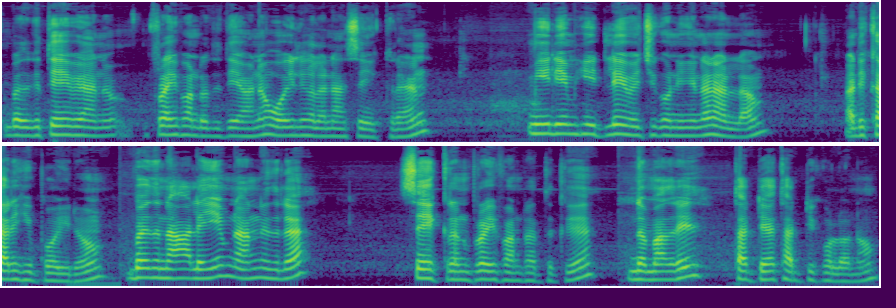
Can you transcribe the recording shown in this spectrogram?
இப்போ இதுக்கு தேவையான ஃப்ரை பண்ணுறது தேவையான ஆயில்களை நான் சேர்க்குறேன். மீடியம் ஹீட்லேயே வச்சுக்கொண்டிங்கன்னா நல்லா அப்படி கருகி போயிடும். இப்போ இது நாளையும் நான் இதில் சேர்க்குறேன் ஃப்ரை பண்ணுறதுக்கு இந்த மாதிரி தட்டியாக தட்டி கொள்ளணும்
